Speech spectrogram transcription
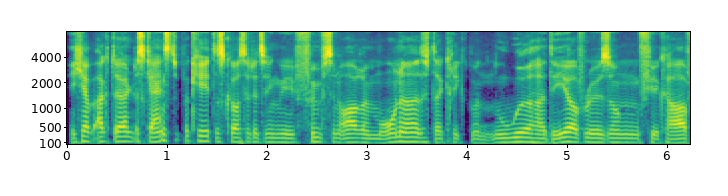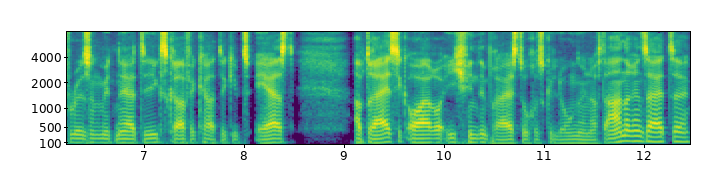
Ich habe aktuell das kleinste Paket, das kostet jetzt irgendwie 15 Euro im Monat. Da kriegt man nur HD-Auflösung, 4K-Auflösung mit einer RTX-Grafikkarte gibt's erst ab 30 Euro. Ich finde den Preis durchaus gelungen. Auf der anderen Seite,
